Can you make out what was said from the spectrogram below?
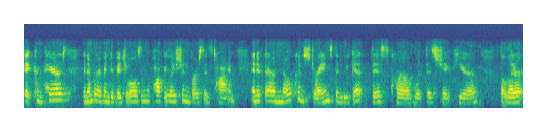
It compares the number of individuals in the population versus time. And if there are no constraints, then we get this curve with this shape here. The letter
